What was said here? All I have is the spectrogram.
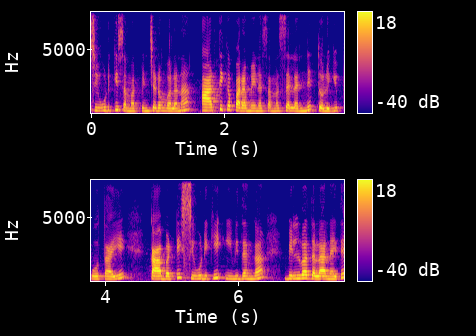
శివుడికి సమర్పించడం వలన ఆర్థిక పరమైన సమస్యలన్నీ తొలగిపోతాయి. కాబట్టి శివుడికి ఈ విధంగా బిల్వ దళానైతే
